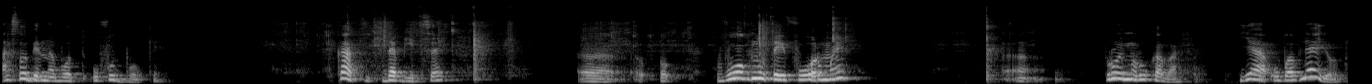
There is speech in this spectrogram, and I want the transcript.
Особенно вот у футболки. Как добиться э, вогнутой формы э, проймы рукава? Я убавляю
